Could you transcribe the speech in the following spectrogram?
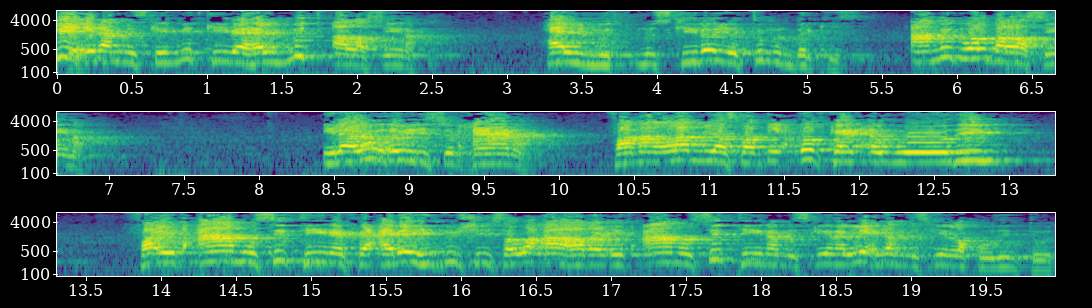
لحدا مسكين متكيبا هل مت الله سينا. هل مت مسكينو يتمن بركيس. أمد والبا سينا. إلى وحي سبحانه. فمن لم يستطيع قف كان أودين فإطعام ستين فعليه دوشي سوحا هذا إطعام ستين مسكينا لحدا مسكين لقودين توت.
